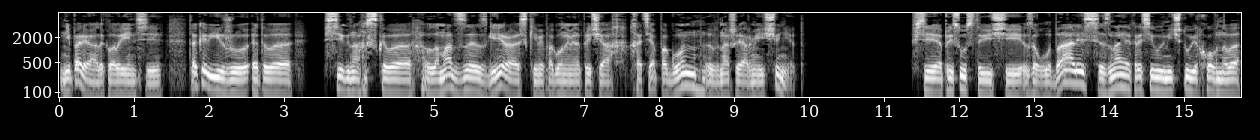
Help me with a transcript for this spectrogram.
Непорядок, Лаврентий. Так и вижу этого сигнахского ламадзе с генеральскими погонами на плечах, хотя погон в нашей армии еще нет. Все присутствующие заулыбались, зная красивую мечту верховного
